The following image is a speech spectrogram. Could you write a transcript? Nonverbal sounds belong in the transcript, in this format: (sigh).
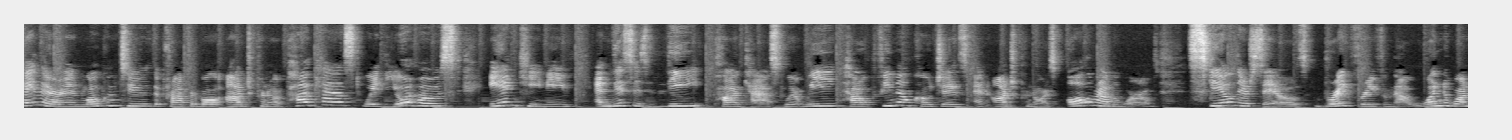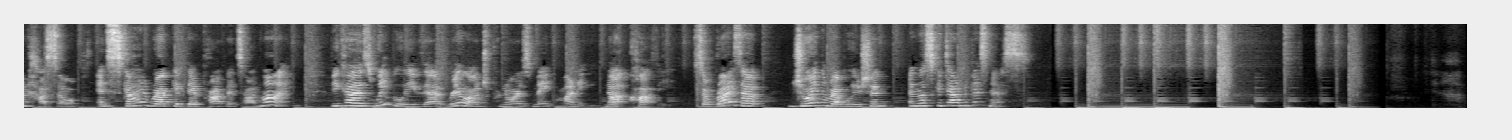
Hey there, and welcome to the Profitable Entrepreneur Podcast with your host, Ann Keeney. And this is the podcast where we help female coaches and entrepreneurs all around the world scale their sales, break free from that one to one hustle, and skyrocket their profits online. Because we believe that real entrepreneurs make money, not coffee. So rise up, join the revolution, and let's get down to business.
